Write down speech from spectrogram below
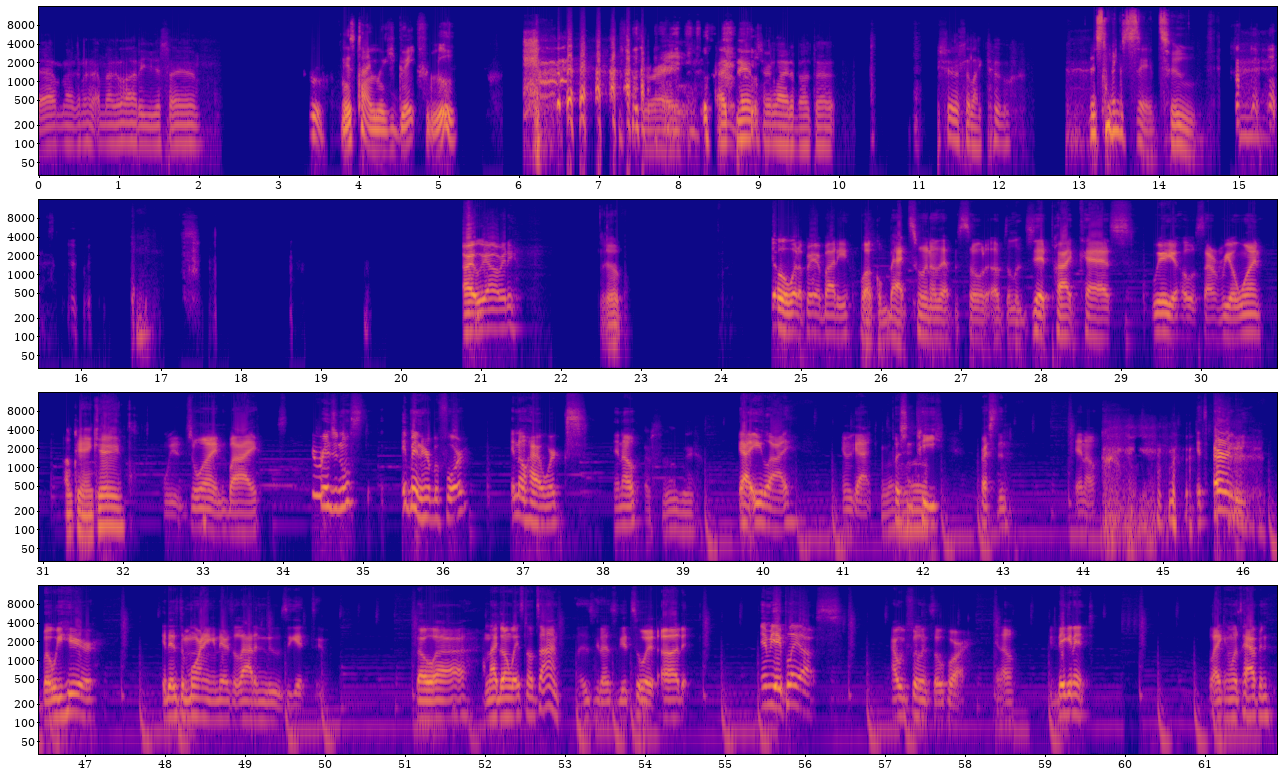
Yeah, I'm not gonna. I'm not gonna lie to you. Yes, I am. This time was great for me. Right. I damn sure lied about that. You should have said like two. This nigga said two. All right, we all ready? Yep. Yo, what up, everybody? Welcome back to another episode of the LeJit Podcast. We're your hosts. I'm Real One. I'm K and K. We're joined by originals. They've been here before. They know how it works. You know, Absolutely. got Eli, and we got Hello, Pushing hello. P, Preston. You know, it's early, but we here. It is the morning, and there's a lot of news to get to. So uh I'm not gonna waste no time. Let's let's get to it. Uh, the NBA playoffs. How we feeling so far? You know, you digging it? Liking what's happened?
